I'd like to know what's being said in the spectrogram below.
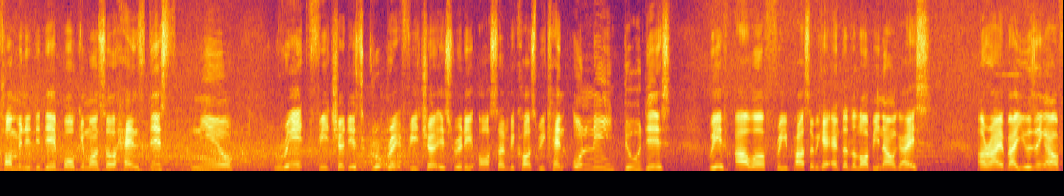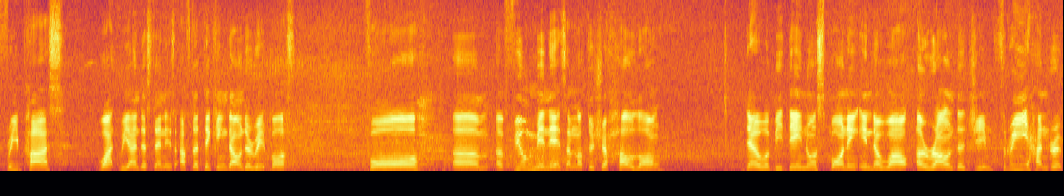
community day Pokemon, so hence this new raid feature, this group raid feature is really awesome because we can only do this with our free pass. So we can enter the lobby now guys. Alright, by using our free pass, what we understand is after taking down the raid boss, for um, a few minutes, I'm not too sure how long, there will be Deino spawning in the wild around the gym, 300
